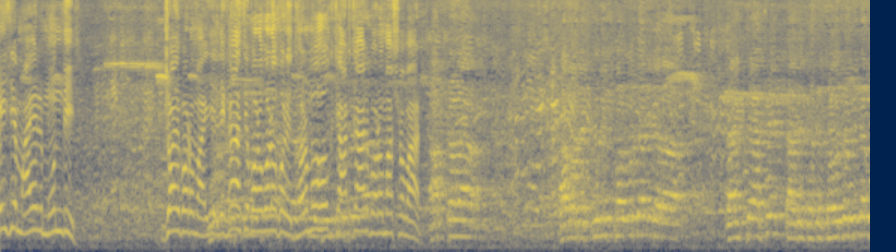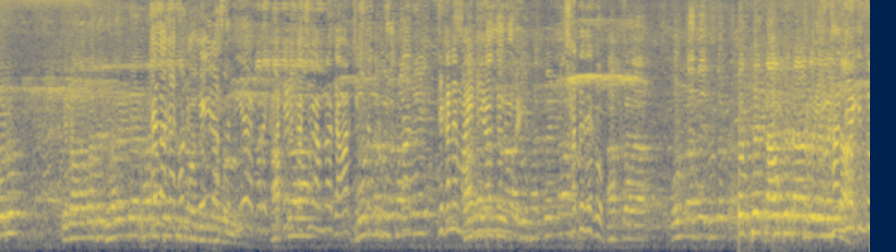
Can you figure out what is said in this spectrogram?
এই যে মায়ের মন্দির জয় বড় মা এই যে লেখা আছে বড় বড় করে ধর্ম হোক যার যার বড় মা সবার। আমাদের পুলিশ কর্মচারী যারা দায়িত্বে আছেন তাদের সাথে সহযোগিতা করুন। এখন এই রাস্তা দিয়ে একবারে ঘাটের কাছে আমরা যাওয়ার চেষ্টা করব। যেখানে মায়ের নিরঞ্জন হবে সাথে দেখো এখান দিয়ে কিন্তু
